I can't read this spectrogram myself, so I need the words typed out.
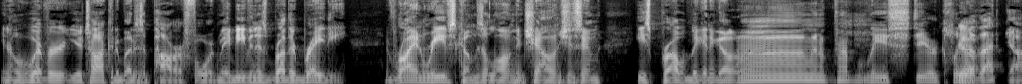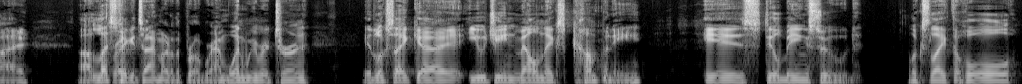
you know whoever you're talking about is a power forward. Maybe even his brother Brady. If Ryan Reaves comes along and challenges him, he's probably going to go. "Uh, I'm going to probably steer clear Yeah. of that guy. Uh, let's Right. take a time out of the program. When we return, it looks like uh, Eugene Melnyk's company is still being sued. Looks like the whole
